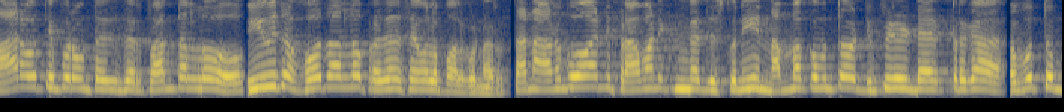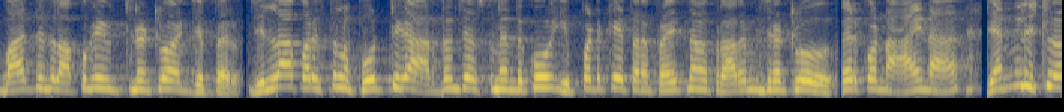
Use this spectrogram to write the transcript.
పార్వతీపురం తదితర ప్రాంతాల్లో వివిధ హోదాల్లో ప్రజాసేవలో పాల్గొన్నారు. తన అనుభవాన్ని ప్రామాణికంగా తీసుకుని నమ్మకంతో డిప్యూటీ డైరెక్టర్గా ప్రభుత్వం బాధ్యతలు అప్పగించినట్లు ఆయన చెప్పారు. జిల్లా పరిస్థితులను పూర్తిగా అర్థం చేసుకునేందుకు ఇప్పటికే తన ప్రయత్నాలు ప్రారంభించినట్లు పేర్కొన్న ఆయన జర్నలిస్టుల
